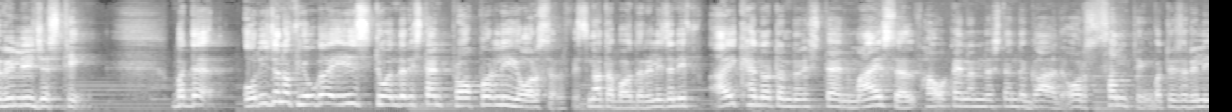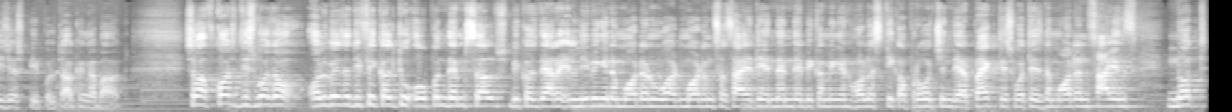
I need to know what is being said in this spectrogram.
religious thing. But the origin of yoga is to understand properly yourself. It's not about the religion. If i cannot understand myself how can i understand the god or something? What is religious people talking about? So of course this was a, always a difficult to open themselves because they are living in a modern world modern society and then they're becoming a holistic approach in their practice what is the modern science not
